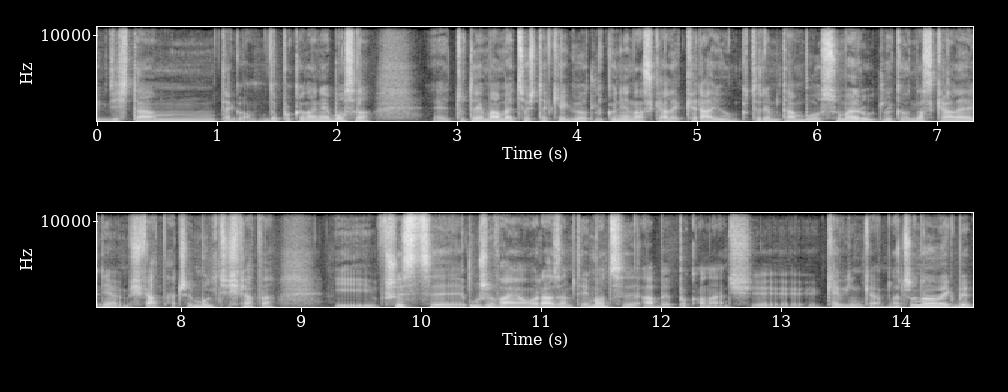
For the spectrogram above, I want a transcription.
y, gdzieś tam tego, do pokonania bossa. Y, tutaj mamy coś takiego, tylko nie na skalę kraju, którym tam było Sumeru, tylko na skalę, nie wiem, świata czy multiświata i wszyscy używają razem tej mocy, aby pokonać y, Kevinka. Znaczy, no jakby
